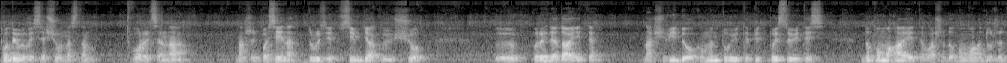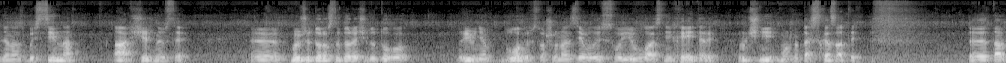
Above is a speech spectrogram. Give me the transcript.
Подивилися, що у нас там твориться на наших басейнах. Друзі, всім дякую, що е, переглядаєте наші відео, коментуєте, підписуєтесь, допомагаєте. Ваша допомога дуже для нас безцінна. А, ще ж не все. Е, ми вже доросли, до речі, до того рівня блогерства, що у нас з'явились свої власні хейтери. Ручні, можна так сказати. Е, Там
